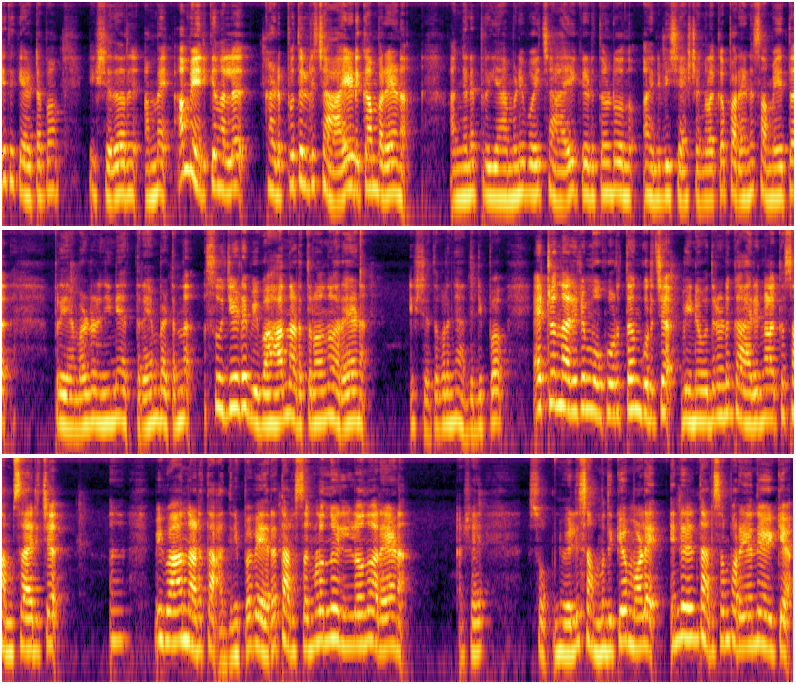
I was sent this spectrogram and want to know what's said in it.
ഇത് കേട്ടപ്പം ഇഷിത പറഞ്ഞു അമ്മ അമ്മ എനിക്ക് നല്ല കടുപ്പത്തിലൊരു ചായ എടുക്കാൻ പറയണം. അങ്ങനെ പ്രിയാമണി പോയി ചായയൊക്കെ എടുത്തുകൊണ്ട് വന്നു. അതിന് വിശേഷങ്ങളൊക്കെ പറയുന്ന സമയത്ത് പ്രിയാമണി പറഞ്ഞു ഇനി എത്രയും പെട്ടെന്ന് സുജിയുടെ വിവാഹം നടത്തണമെന്ന് പറയണം. ഇഷ്ടത്ത് പറഞ്ഞു അതിനിപ്പോൾ ഏറ്റവും നല്ലൊരു മുഹൂർത്തം കുറിച്ച് വിനോദിനോടും കാര്യങ്ങളൊക്കെ സംസാരിച്ച് വിവാഹം നടത്താം. അതിനിപ്പോൾ വേറെ തടസ്സങ്ങളൊന്നും ഇല്ലല്ലോ എന്ന് പറയണം. പക്ഷേ സ്വപ്നവേലി സമ്മതിക്കുമോ മോളെ? എന്തെങ്കിലും തടസ്സം പറയുമെന്ന് ചോദിക്കാം.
